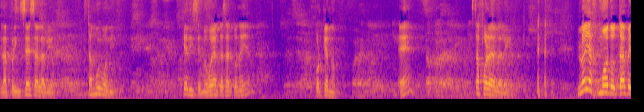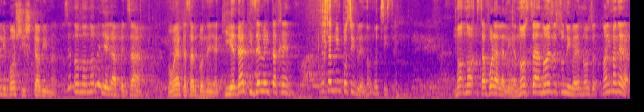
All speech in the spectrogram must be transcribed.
la princesa la vio. Está muy bonita. ¿Qué dice? ¿Me voy a casar con ella? ¿Por qué no? ¿Eh? Está fuera de la liga. Lo Dice, no, no, no le llega a pensar, me voy a casar con ella. Es algo imposible, ¿no? No existe. No, no, está fuera de la liga. No está, no es de su nivel, no, no hay manera.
